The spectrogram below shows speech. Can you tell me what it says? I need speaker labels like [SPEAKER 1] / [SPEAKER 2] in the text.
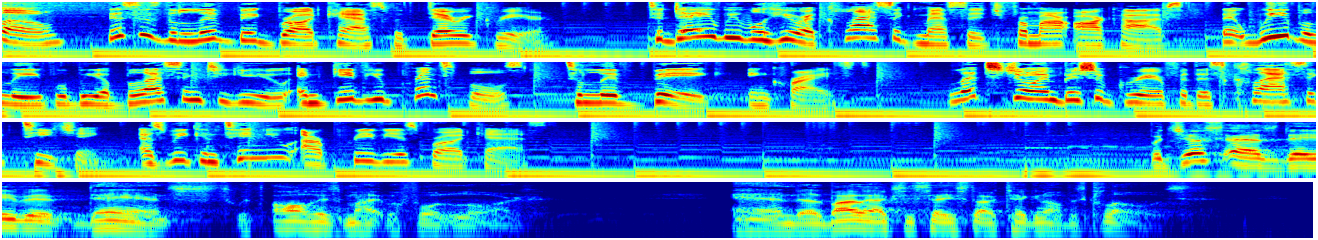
[SPEAKER 1] Hello, this is the Live Big broadcast with Derek Grier. Today, we will hear a classic message from our archives that we believe will be a blessing to you and give you principles to live big in Christ. Let's join Bishop Grier for this classic teaching as we continue our previous broadcast.
[SPEAKER 2] But just as David danced with all his might before the Lord, and uh, the Bible actually says he started taking off his clothes.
